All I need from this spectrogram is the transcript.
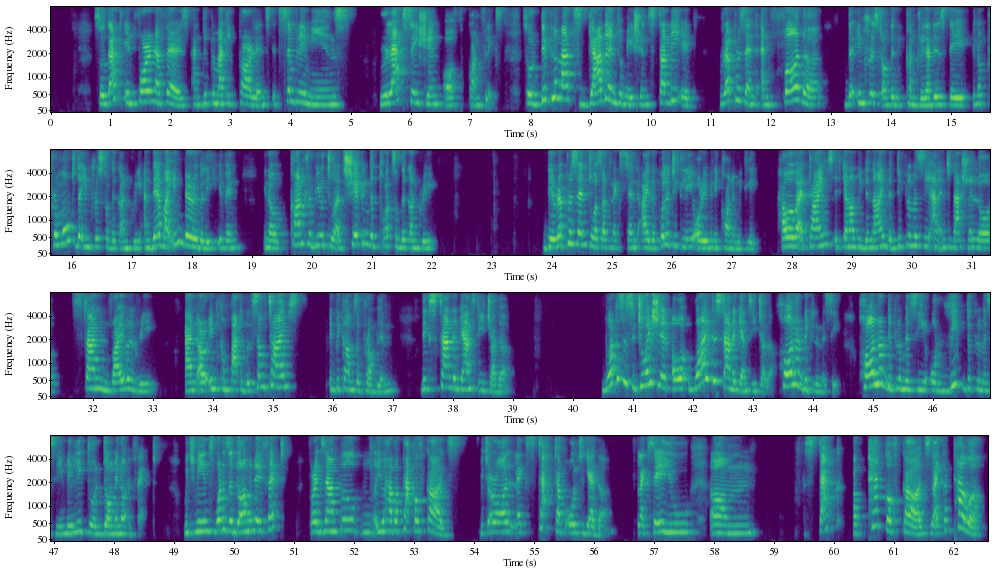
So that in foreign affairs and diplomatic parlance, it simply means relaxation of conflicts. So diplomats gather information, study it, represent and further the interest of the country. That is, they you know promote the interest of the country and thereby invariably even you know contribute towards shaping the thoughts of the country. They represent to a certain extent either politically or even economically. However, at times it cannot be denied that diplomacy and international law stand in rivalry and are incompatible. Sometimes it becomes a problem. They stand against each other what is the situation or why they stand against each other? Hollow diplomacy. Hollow diplomacy or weak diplomacy may lead to a domino effect, which means what is a domino effect? For example, mm, you have a pack of cards, which are all like stacked up all together. Like say you um, stack a pack of cards like a tower.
